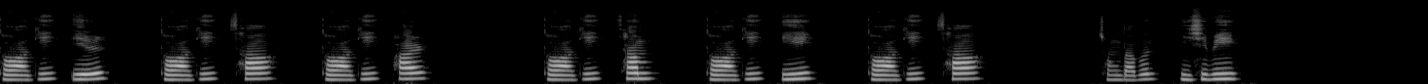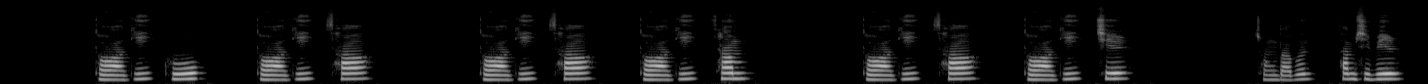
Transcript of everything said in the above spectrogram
더하기 1 더하기 4 더하기 8 더하기 3 더하기 2 더하기 4 정답은 22 더하기 9 더하기 4 더하기 4 더하기 3 더하기 4 더하기 7 정답은 31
